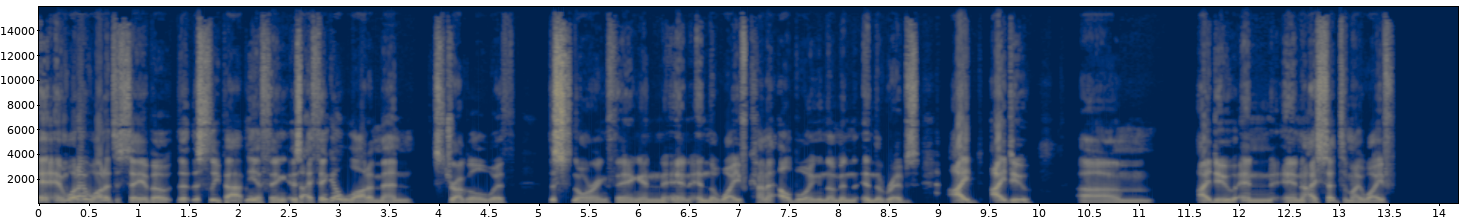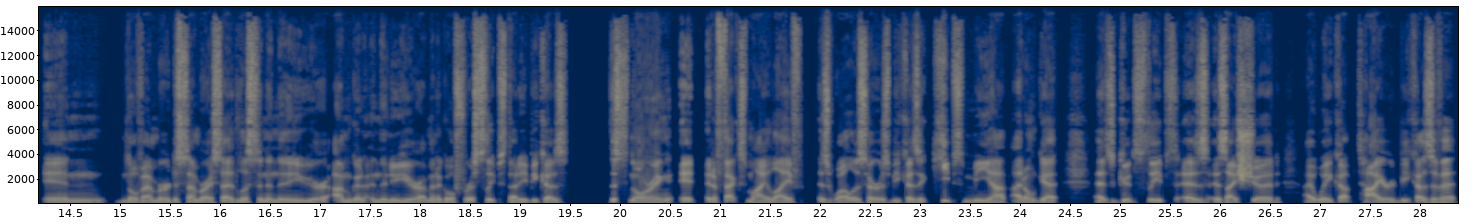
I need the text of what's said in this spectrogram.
And, and what I wanted to say about the, the sleep apnea thing is I think a lot of men struggle with the snoring thing and and, and the wife kind of elbowing them in, in the ribs. I I do. Um I do. And and I said to my wife in November, December, I said, listen, in the new year, I'm gonna in the new year, I'm gonna go for a sleep study because the snoring it, it affects my life as well as hers because it keeps me up i don't get as good sleeps as as i should i wake up tired because of it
